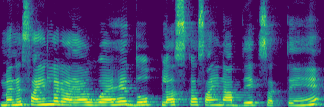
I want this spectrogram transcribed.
मैंने साइन लगाया हुआ है, दो प्लस का साइन आप देख सकते हैं।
